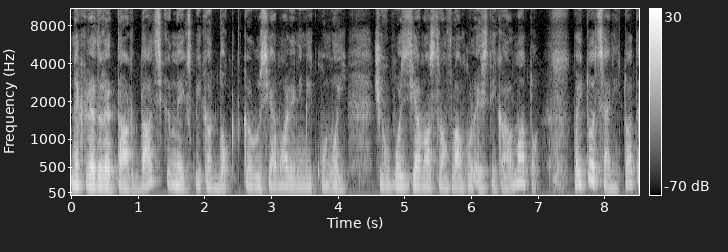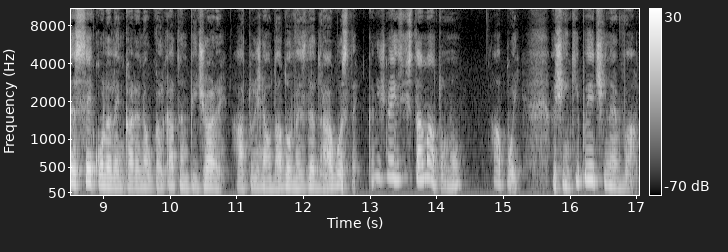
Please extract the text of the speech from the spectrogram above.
ne cred retardați când ne explică doct că Rusia nu are nimic cu noi, ci cu poziția noastră în flancul estic al NATO? Păi toți anii, toate secolele în care ne-au călcat în picioare, atunci ne-au dat dovezi de dragoste, că nici nu exista NATO, nu? Apoi, își închipuie cineva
